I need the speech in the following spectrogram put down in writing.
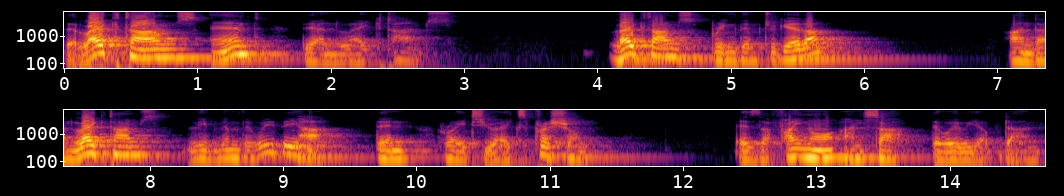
the like terms and the unlike terms. Like terms, bring them together, and unlike terms, leave them the way they are. Then write your expression as the final answer, the way we have done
